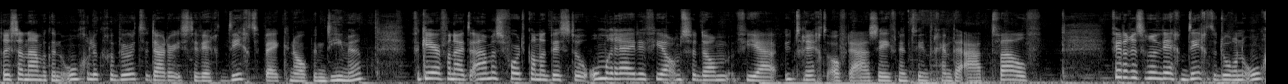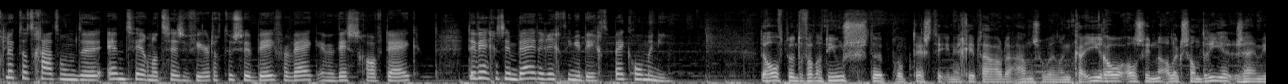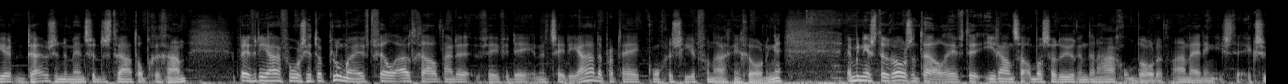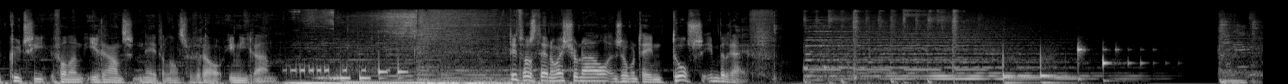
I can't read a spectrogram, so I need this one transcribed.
Er is daar namelijk een ongeluk gebeurd. Daardoor is de weg dicht bij knopen Diemen. Verkeer vanuit Amersfoort kan het beste omrijden via Amsterdam... via Utrecht over de A27 en de A12. Verder is er een weg dicht door een ongeluk. Dat gaat om de N246 tussen Beverwijk en Westgrafdijk. De weg is in beide richtingen dicht bij Krommenie. De hoofdpunten van het nieuws. De protesten in Egypte houden aan. Zowel in Cairo als in Alexandrië zijn weer duizenden mensen de straat op gegaan. PvdA-voorzitter Ploemen heeft fel uitgehaald naar de VVD en het CDA. De partij congresseert vandaag in Groningen. En minister Rosenthal heeft de Iraanse ambassadeur in Den Haag ontboden. Aanleiding is de executie van een Iraans-Nederlandse vrouw in Iran. Dit was het NOS Journaal en zometeen Tros in Bedrijf.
